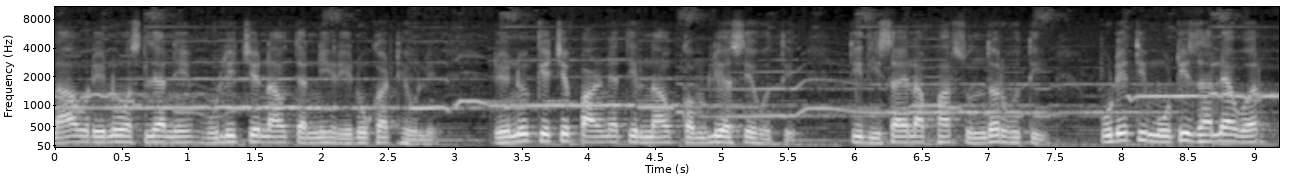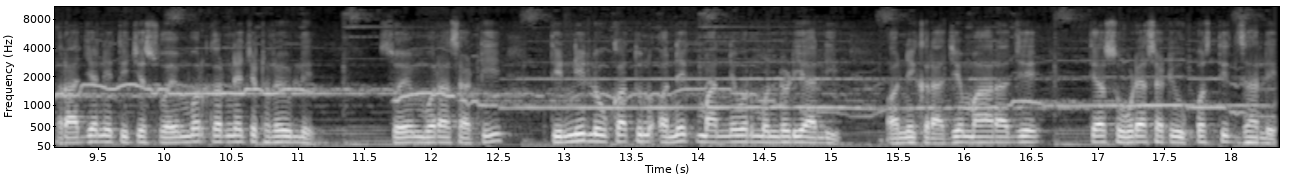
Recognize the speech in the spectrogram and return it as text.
नाव रेणू असल्याने मुलीचे नाव त्यांनी रेणुका ठेवले. रेणुकेचे पाळण्यातील नाव कमली असे होते. ती दिसायला फार सुंदर होती. पुढे ती मोठी झाल्यावर राजाने तिचे स्वयंवर करण्याचे ठरवले. स्वयंवरासाठी तिन्ही लोकातून अनेक मान्यवर मंडळी आली. अनेक राजे महाराजे त्या सोहळ्यासाठी उपस्थित झाले.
